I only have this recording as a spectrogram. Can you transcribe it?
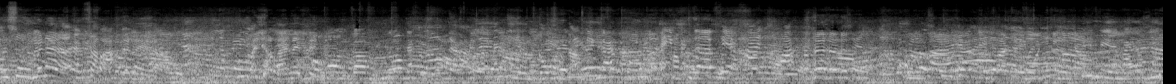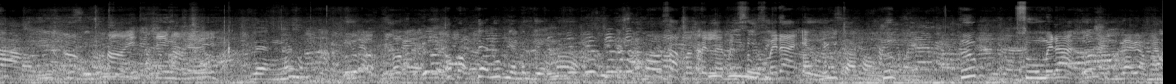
มันซูมไม่ได้อะจับไปเลยไม่อยากได้เลยสิ เจอเพียงข้างครับ หายจริง แรงมากเขาบอกได้รูปเรียนมันเยอะมาก โทรศัพท์ มันเป็นอะไมันซูมไม่ได้เออไม่มีการทำฮึบฮึบซูมไม่ได้เออซูมได้แบบนั้น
